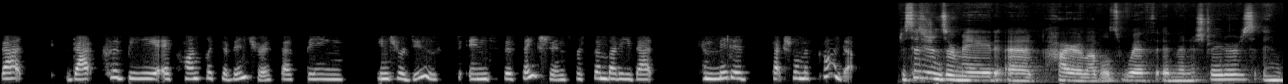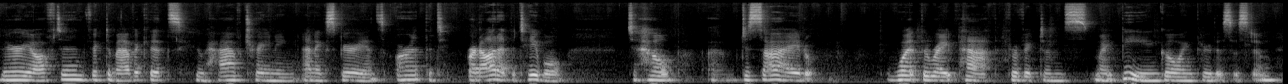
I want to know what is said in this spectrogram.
that that could be a conflict of interest that's being introduced into the sanctions for somebody that committed sexual misconduct. Decisions are made at higher levels with administrators, and very often victim advocates who have training and experience aren't the t- are not at the table to help um, decide what the right path for victims might be in going through the system.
